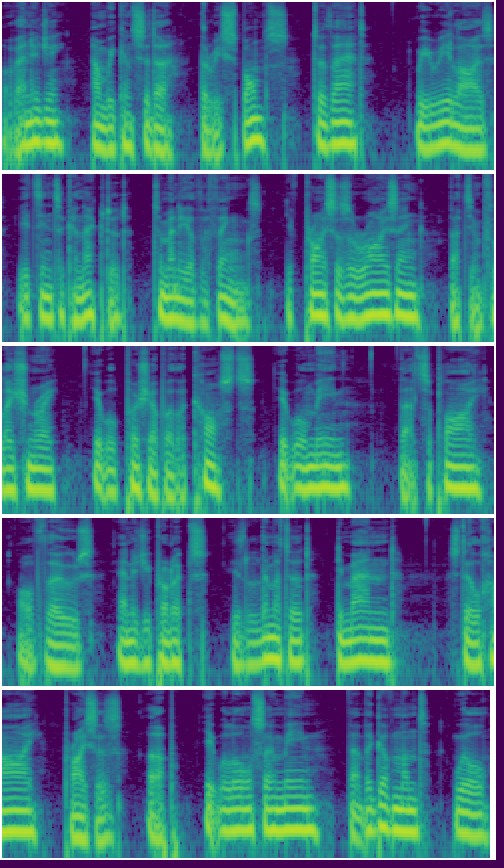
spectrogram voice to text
of energy and we consider the response to that, we realize it's interconnected to many other things. If prices are rising, that's inflationary. It will push up other costs. It will mean that supply of those energy products is limited, demand still high, prices up. It will also mean that the government will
